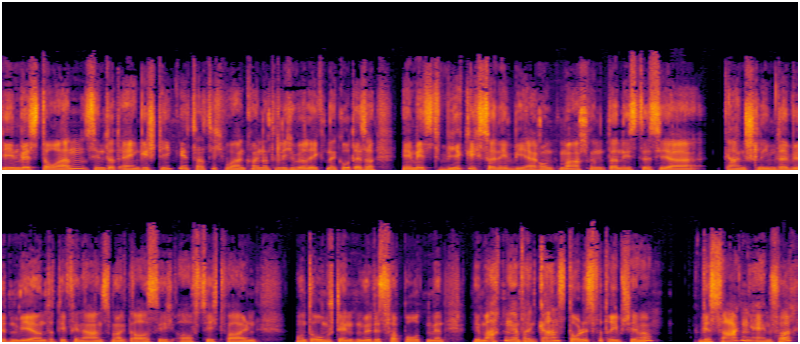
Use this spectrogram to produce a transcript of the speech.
Die Investoren sind dort eingestiegen. Jetzt hat sich OneCoin natürlich überlegt, na gut, also wenn wir jetzt wirklich so eine Währung machen, dann ist das ja ganz schlimm. Da würden wir unter die Finanzmarktaufsicht Aufsicht fallen. Unter Umständen würde es verboten werden. Wir machen einfach ein ganz tolles Vertriebsschema. Wir sagen einfach,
